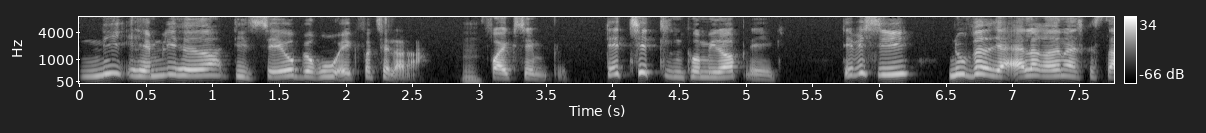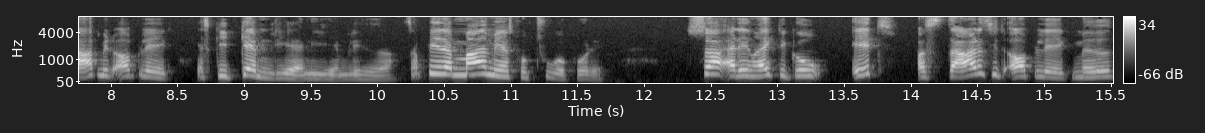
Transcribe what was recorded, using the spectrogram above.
Ni hemmeligheder, dit SEO-bureau ikke fortæller dig, mm. for eksempel. Det er titlen på mit oplæg. Det vil sige, nu ved jeg allerede, når jeg skal starte mit oplæg, jeg skal igennem de her ni hemmeligheder. Så bliver der meget mere struktur på det. Så er det en rigtig god et at starte sit oplæg med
